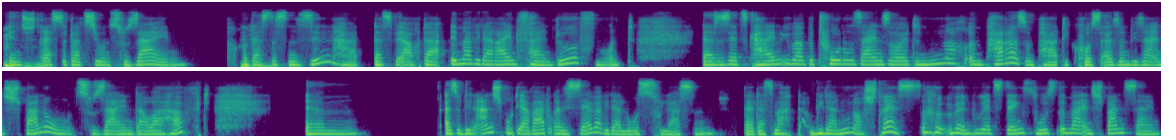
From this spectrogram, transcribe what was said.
in mhm. Stresssituationen zu sein. Und mhm. dass das einen Sinn hat, dass wir auch da immer wieder reinfallen dürfen und dass es jetzt keine Überbetonung sein sollte, nur noch im Parasympathikus, also in dieser Entspannung zu sein, dauerhaft. Ähm, also den Anspruch, die Erwartung an sich selber wieder loszulassen, das macht wieder nur noch Stress, wenn du jetzt denkst, du musst immer entspannt sein.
